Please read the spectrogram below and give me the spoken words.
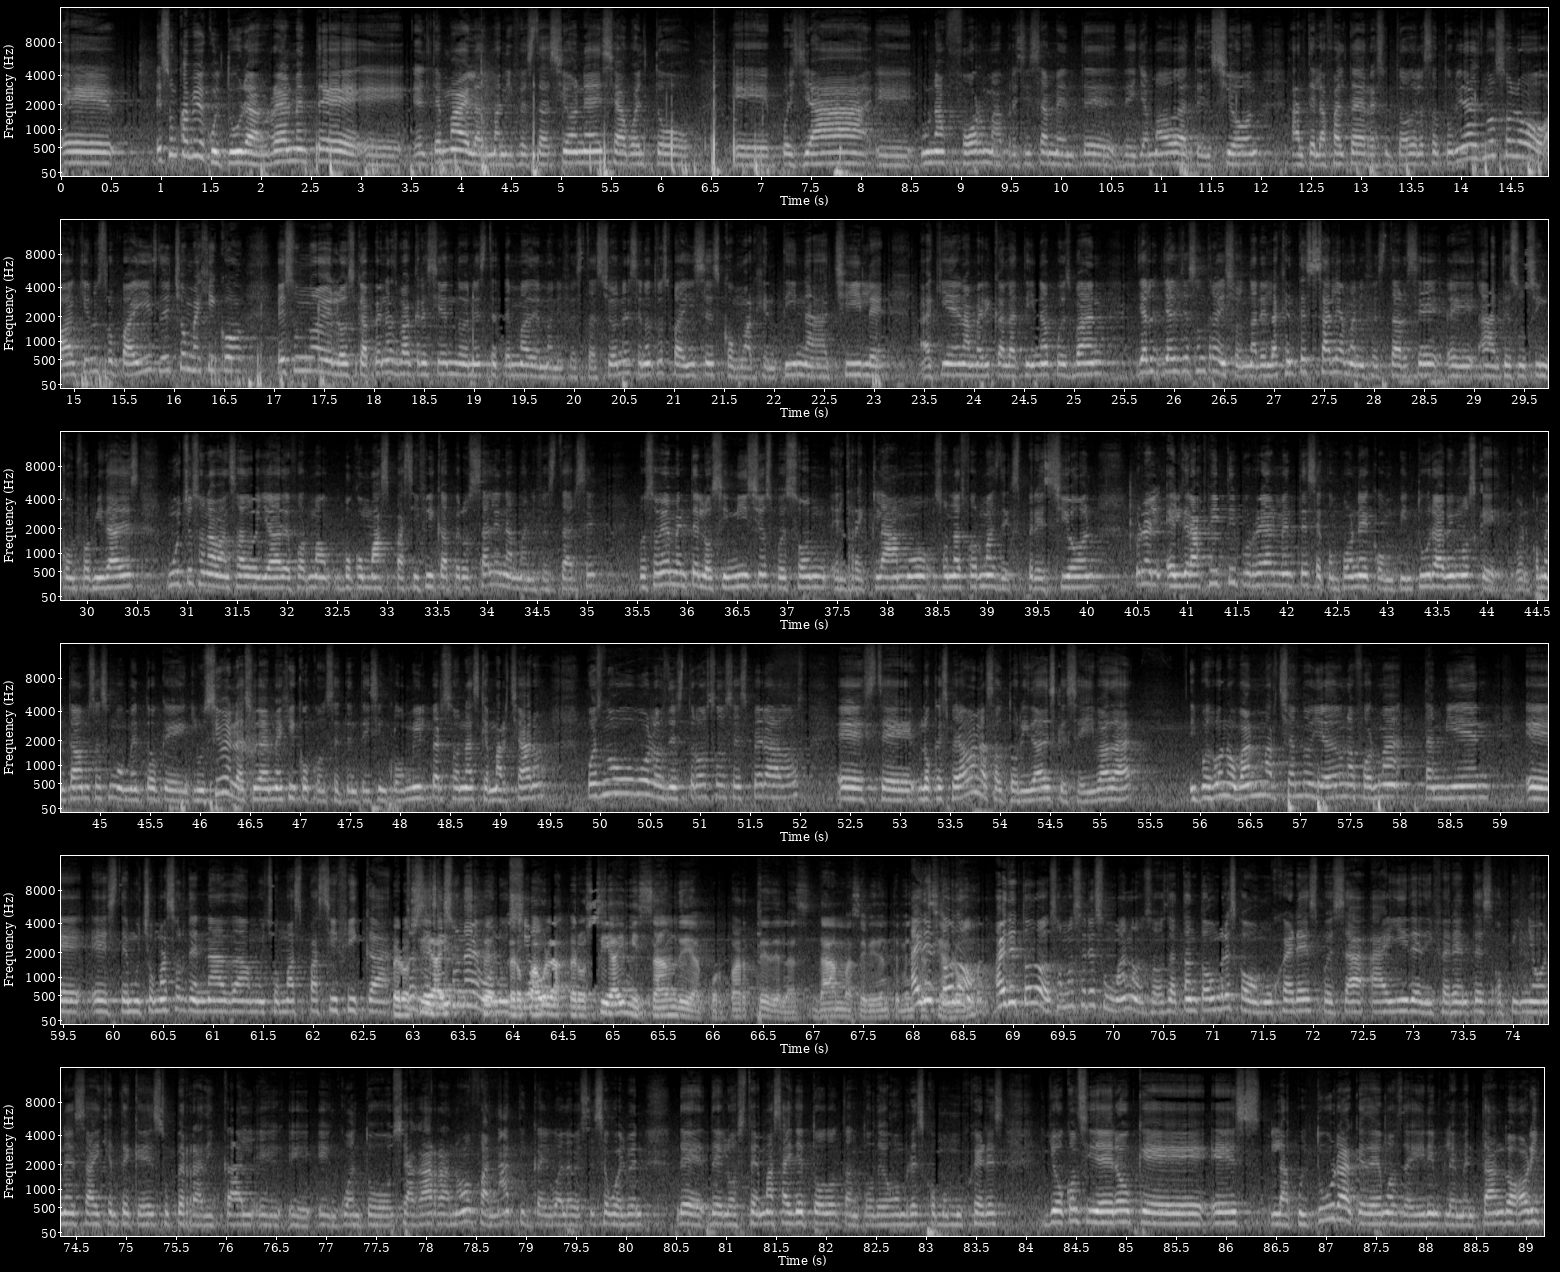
Eh, es un cambio de cultura. Realmente eh, el tema de las manifestaciones se ha vuelto eh, pues ya eh, una forma precisamente de llamado de atención ante la falta de resultados de las autoridades, no solo aquí en nuestro país, de hecho México es uno de los que apenas va creciendo en este tema de manifestaciones, en otros países como Argentina, Chile, aquí en América Latina, pues van, ya, ya, ya son tradicionales, la gente sale a manifestarse ante sus inconformidades, muchos han avanzado ya de forma un poco más pacífica, pero salen a manifestarse pues obviamente los inicios pues son el reclamo, son las formas de expresión. Bueno, el, el graffiti pues realmente se compone con pintura. Vimos que, bueno, comentábamos hace un momento que inclusive en la Ciudad de México con 75 mil personas que marcharon, pues no hubo los destrozos esperados, este, lo que esperaban las autoridades que se iba a dar. Y pues bueno, van marchando ya de una forma también eh, este, mucho más ordenada, mucho más pacífica. Pero sí hay, es una evolución. Pero, Paula, pero sí hay misandria por parte de las damas, evidentemente. Hay de todo, hay de todo, somos seres humanos, o sea, tanto hombres como mujeres, pues hay de diferentes opiniones, hay gente que es súper radical en, cuanto se agarra, ¿no? Fanática, igual a veces se vuelven de, de los temas, hay de todo, tanto de hombres como mujeres. Yo considero que es la cultura que debemos de ir implementando. Ahorita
